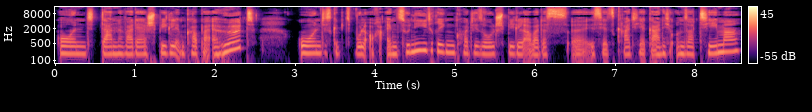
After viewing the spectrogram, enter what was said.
Und dann war der Spiegel im Körper erhöht und es gibt wohl auch einen zu niedrigen Cortisolspiegel, aber das äh, ist jetzt gerade hier gar nicht unser Thema.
